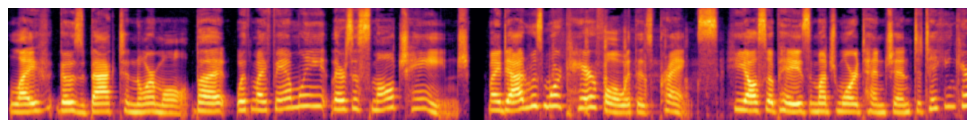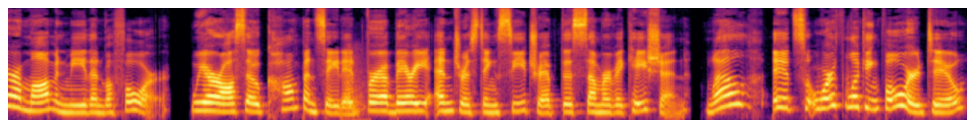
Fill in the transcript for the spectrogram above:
Life goes back to normal, but with my family, there's a small change. My dad was more careful with his pranks. He also pays much more attention to taking care of mom and me than before. We are also compensated for a very interesting sea trip this summer vacation. Well, it's worth looking forward to.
